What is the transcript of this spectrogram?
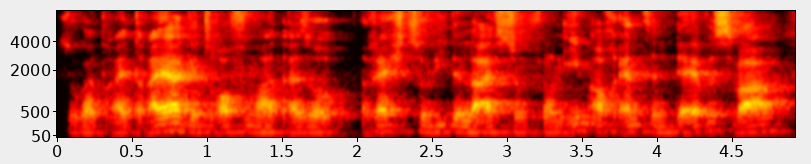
sogar drei Dreier getroffen hat, also recht solide Leistung von ihm. Auch Anthony Davis war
